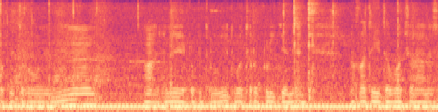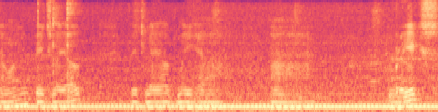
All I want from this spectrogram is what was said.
capítulo ini nah ini capítulo ini wajar klik ya nafati kita buat caranya sama page layout. Page layout may uh, breaks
